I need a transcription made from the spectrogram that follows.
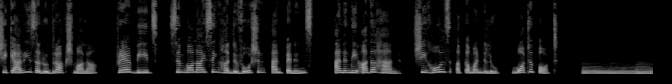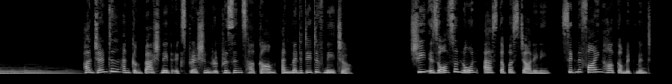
she carries a Rudrakshmala, prayer beads, symbolizing her devotion and penance, and in the other hand, she holds a kamandalu, water pot. Her gentle and compassionate expression represents her calm and meditative nature. She is also known as Tapascharini, signifying her commitment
